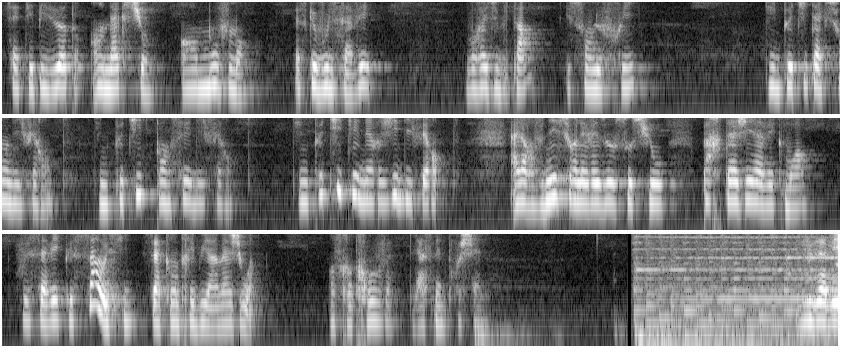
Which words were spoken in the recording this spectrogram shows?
cet épisode en action, en mouvement. Est-ce que vous le savez Vos résultats, sont le fruit d'une petite action différente, d'une petite pensée différente, d'une petite énergie différente. Alors venez sur les réseaux sociaux, partagez avec moi. Vous savez que ça aussi, ça contribue à ma joie. On se retrouve la semaine prochaine. Vous avez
